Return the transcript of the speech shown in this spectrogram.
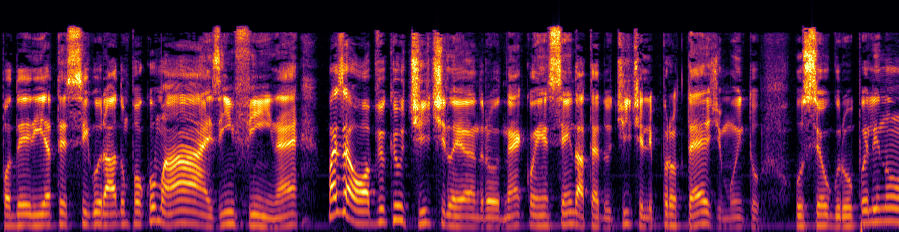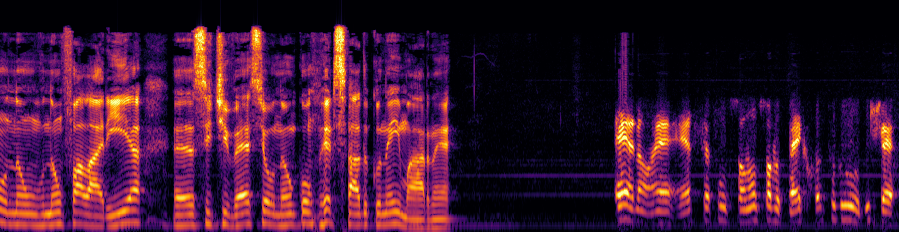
poderia ter segurado um pouco mais, enfim, né? Mas é óbvio que o Tite, Leandro, né, conhecendo até do Tite, ele protege muito o seu grupo, ele não, não, não falaria eh, se tivesse ou não conversado com o Neymar, né? É, não, é, essa é a função não só do técnico, quanto do, do chefe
